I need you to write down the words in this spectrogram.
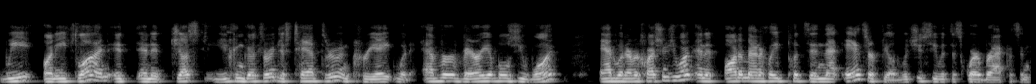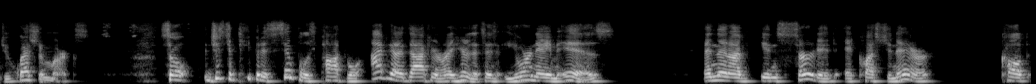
we on each line it and it just you can go through and just tab through and create whatever variables you want add whatever questions you want and it automatically puts in that answer field which you see with the square brackets and two question marks. So just to keep it as simple as possible i've got a document right here that says your name is and then i've inserted a questionnaire called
